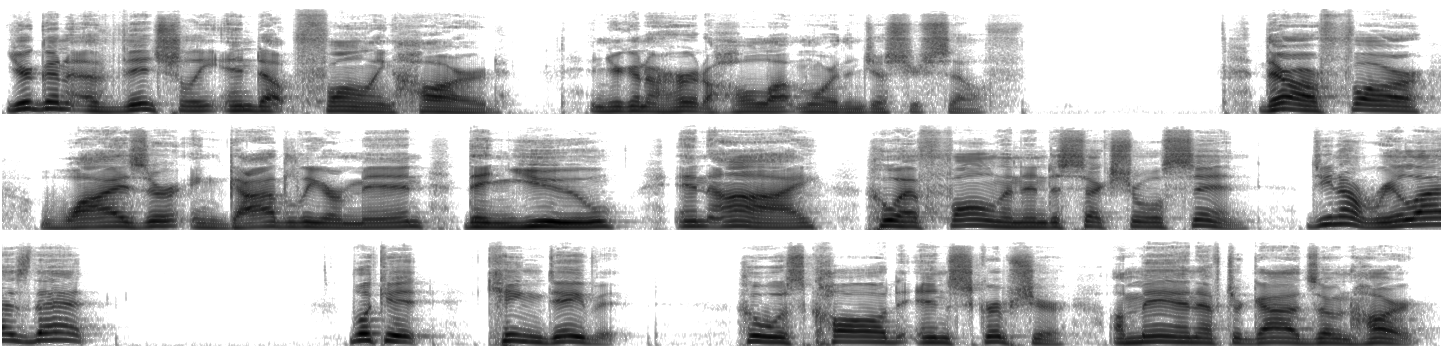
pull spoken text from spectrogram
you're going to eventually end up falling hard and you're going to hurt a whole lot more than just yourself. There are far wiser and godlier men than you and I who have fallen into sexual sin. Do you not realize that? Look at King David, who was called in Scripture a man after God's own heart.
